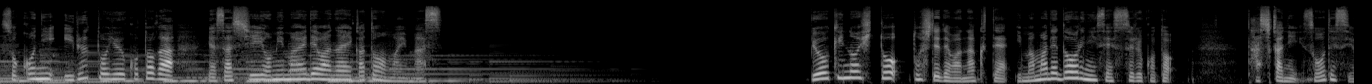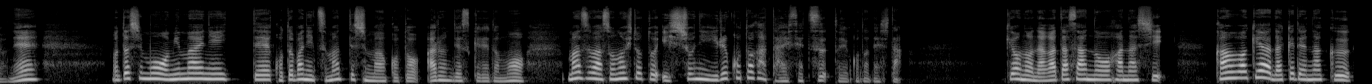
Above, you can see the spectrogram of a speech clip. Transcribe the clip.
そこにいるということが優しいお見舞いではないかと思います病気の人としてではなくて今まで通りに接すること。確かにそうですよね。私もお見舞いに行って言葉に詰まってしまうことあるんですけれども、まずはその人と一緒にいることが大切ということでした。今日の永田さんのお話、緩和ケアだけでなく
